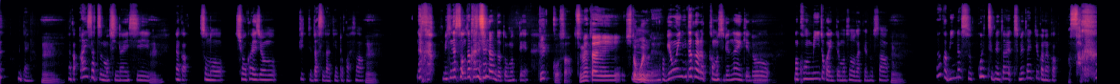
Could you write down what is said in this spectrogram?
ッみたいな。うん。なんか挨拶もしないし、うん。なんかその紹介状をピッて出すだけとかさ、うん。なんかみんなそんな感じなんだと思って。結構さ冷たい人多いよね。うんなんか、病院だからかもしれないけど、まあ、コンビニとか行ってもそうだけどさうん。うんなんかみんなすっごい冷たい冷たいっていうかなんかさク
